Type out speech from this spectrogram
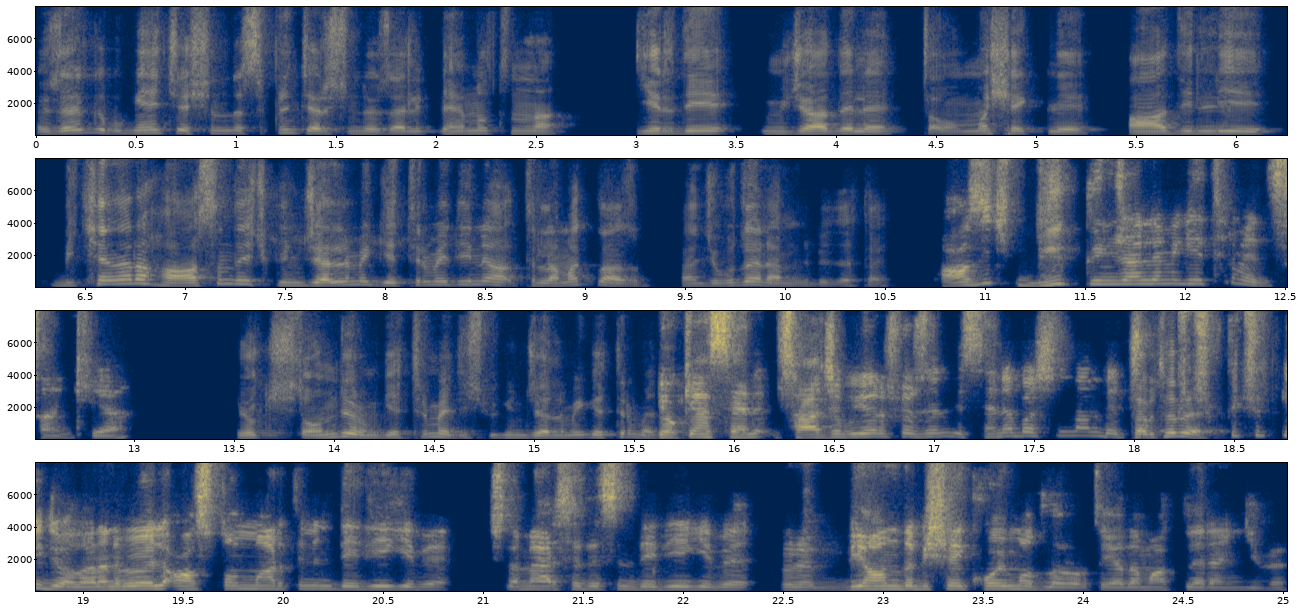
özellikle bu genç yaşında sprint yarışında özellikle Hamilton'la girdiği mücadele, savunma şekli, adilliği bir kenara Haas'ın da hiç güncelleme getirmediğini hatırlamak lazım. Bence bu da önemli bir detay. Haas hiç büyük güncelleme getirmedi sanki ya. Yok işte onu diyorum getirmedi. Hiçbir güncelleme getirmedi. Yok yani sene, sadece bu yarış özelinde sene başından beri çok tabii, küçük tabii. küçük gidiyorlar. Hani böyle Aston Martin'in dediği gibi işte Mercedes'in dediği gibi böyle bir anda bir şey koymadılar ortaya ya da McLaren gibi.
